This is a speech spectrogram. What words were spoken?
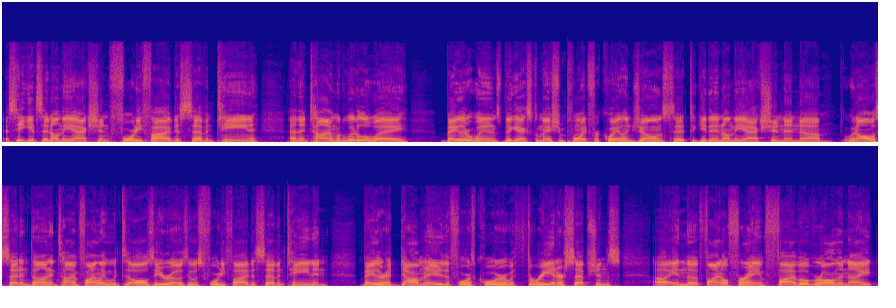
as he gets in on the action, 45 to 17. And then time would whittle away. Baylor wins. Big exclamation point for Qualan Jones to, to get in on the action. And uh, when all was said and done, and time finally went to all zeros, it was 45 to 17. And Baylor had dominated the fourth quarter with three interceptions uh, in the final frame, five overall in the night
